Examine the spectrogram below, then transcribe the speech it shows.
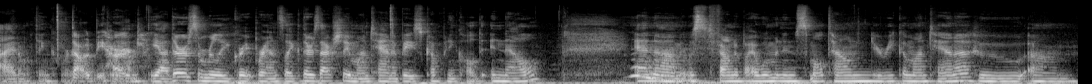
I don't think we're, That would be hard. Yeah, yeah, there are some really great brands. Like there's actually a Montana-based company called Enell. And um, it was founded by a woman in a small town Eureka, Montana, who um,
